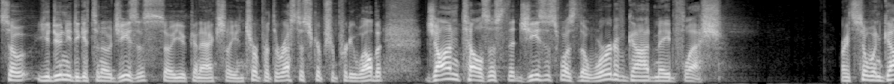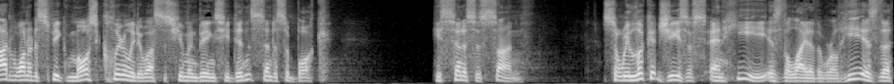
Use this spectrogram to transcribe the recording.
So, you do need to get to know Jesus so you can actually interpret the rest of Scripture pretty well. But John tells us that Jesus was the Word of God made flesh. Right? So, when God wanted to speak most clearly to us as human beings, He didn't send us a book, He sent us His Son. So we look at Jesus, and He is the light of the world. He is the,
